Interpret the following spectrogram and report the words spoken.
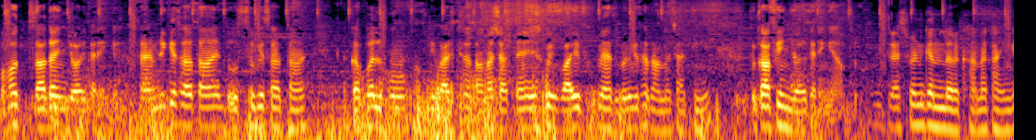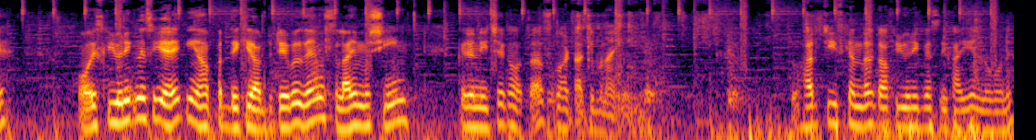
बहुत ज़्यादा इन्जॉय करेंगे। फैमिली के साथ आएँ, दोस्तों के साथ आएँ कपल हों, अपनी वाइफ के साथ आना चाहते हैं, या कोई वाइफ अपने हस्बैंड के साथ आना चाहती हैं तो काफ़ी इन्जॉय करेंगे आप लोग। रेस्टोरेंट के अंदर खाना खाएँगे। और इसकी यूनिकनेस ये है कि यहाँ पर देखिए, आप जो टेबल्स हैं, वो सिलाई मशीन का जो नीचे का होता है, उसको हटा के बनाई गई है। तो हर चीज़ के अंदर काफ़ी यूनिकनेस दिखाई है इन लोगों ने।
